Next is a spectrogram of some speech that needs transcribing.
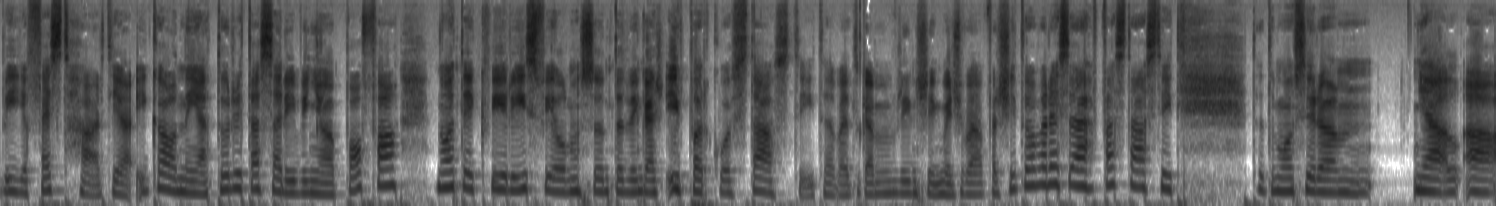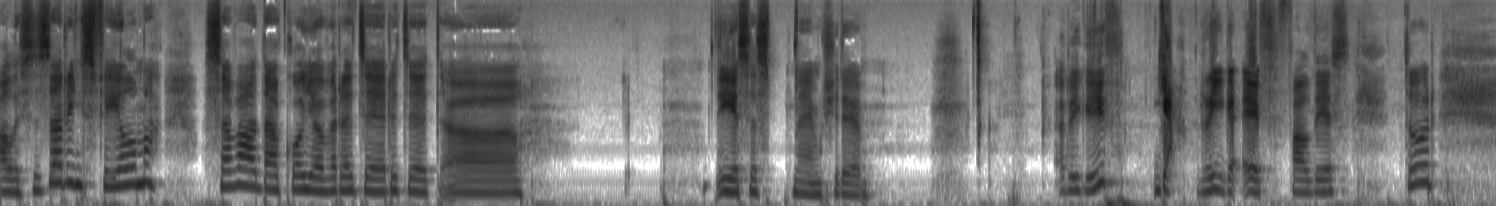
bija Festhārt, jā, Igaunijā, tur ir tas arī viņa pofā, notiek kvīra izfilmas, un tad vienkārši ir par ko stāstīt. Tāpēc, kā brīnišķīgi viņš vēl par šito varēs uh, pastāstīt. Tad mums ir. Um, Jā, uh, Alisa Zariņas filma savādā, ko jau var redzēt, uh, iesas, nē, šitie. Rīga F? Jā, Rīga F, paldies. Tur. Uh,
